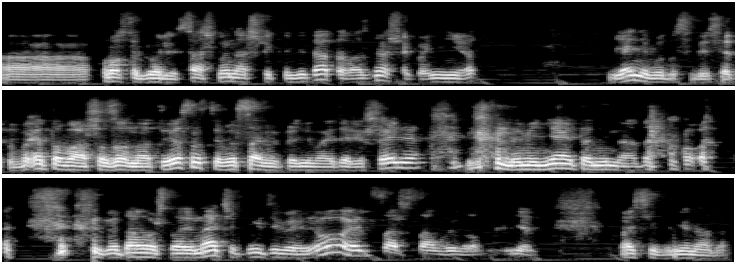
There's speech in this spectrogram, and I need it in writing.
Э, просто говорили, Саш, мы нашли кандидата, возьмешь? Я говорю, нет. Я не буду собеседовать. Это ваша зона ответственности, вы сами принимаете решение, на меня это не надо. Потому что иначе будете говорить, о, это Саша сам выбрал. Нет, спасибо, не надо.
